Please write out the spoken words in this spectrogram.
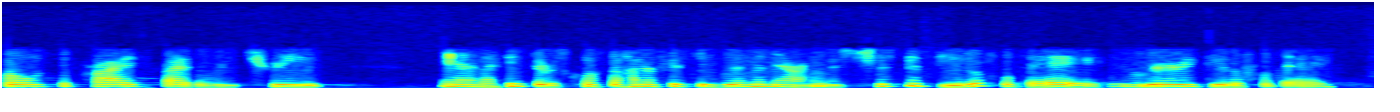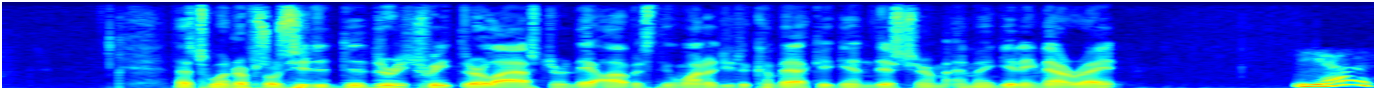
so surprised by the retreat and I think there was close to 150 women there, and it was just a beautiful day, a very beautiful day. That's wonderful. So you did the retreat there last year, and they obviously wanted you to come back again this year. Am I getting that right? Yes,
